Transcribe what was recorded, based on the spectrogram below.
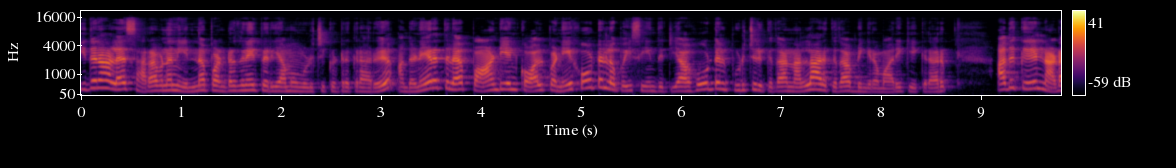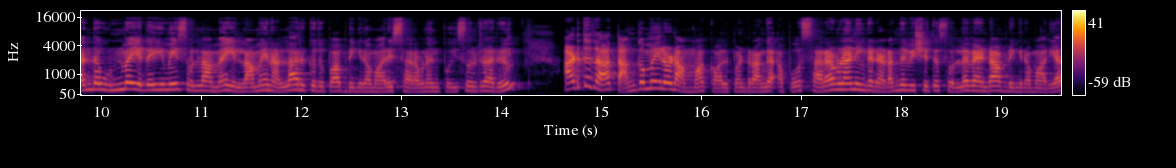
இதனால் சரவணன் என்ன பண்ணுறதுனே தெரியாமல் முடிச்சுக்கிட்டு இருக்கிறாரு. அந்த நேரத்தில் பாண்டியன் கால் பண்ணி ஹோட்டலில் போய் சேர்ந்துட்டியா? ஹோட்டல் பிடிச்சிருக்குதா? நல்லா இருக்குதா? அப்படிங்கிற மாதிரி கேட்குறாரு அதுக்கு நடந்த உண்மை எதையுமே சொல்லாமல் எல்லாமே நல்லா இருக்குதுப்பா அப்படிங்கிற மாதிரி சரவணன் போய் சொல்கிறாரு அடுத்ததாக தங்கமயிலோட அம்மா கால் பண்ணுறாங்க அப்போது சரவணன் இங்கே நடந்த விஷயத்த சொல்ல வேண்டாம் அப்படிங்கிற மாதிரியா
